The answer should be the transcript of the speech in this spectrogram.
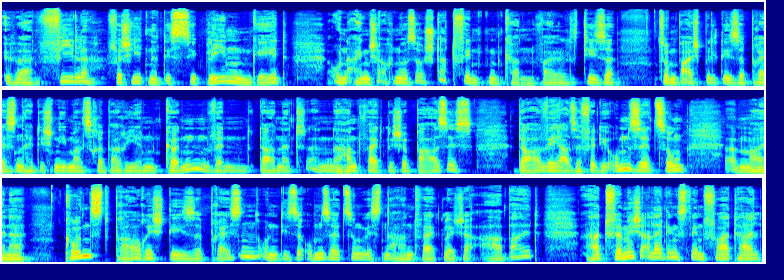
über viele verschiedene Disziplinen geht und eigentlich auch nur so stattfinden kann, weil diese, zum Beispiel diese Pressen hätte ich niemals reparieren können, wenn da nicht eine handwerkliche Basis da wäre, also für die Umsetzung meiner Kunst brauche ich diese Pressen und diese Umsetzung ist eine handwerkliche Arbeit. Hat für mich allerdings den Vorteil,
